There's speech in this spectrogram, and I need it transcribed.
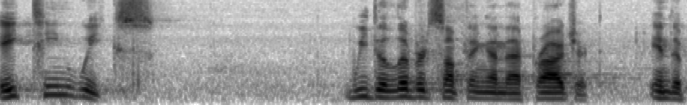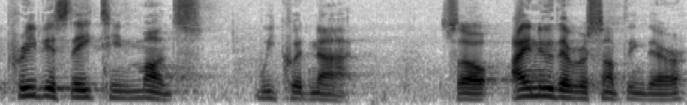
18 weeks. We delivered something on that project. In the previous 18 months, we could not. So I knew there was something there.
